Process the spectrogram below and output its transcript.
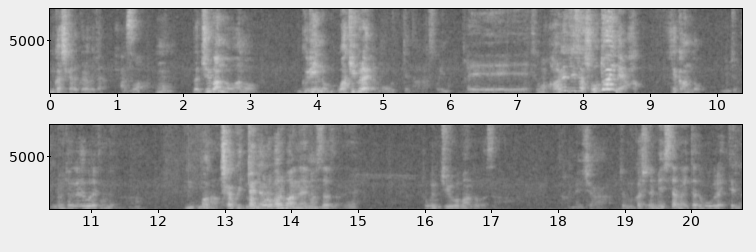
昔から比べたらあそうなの？うん。だから10番のあのグリーンの脇ぐらいからもう打ってんだからあそこ今。ええそうなのあれでさショートアインだよはセカンド。じゃあ400ヤードぐらい飛んでるな。まあ近く行ってんじゃない、まあ転がるからねマスターズだね。特に15番とかさ。メジャー。じゃあ昔のメッシさんが行ったとこぐらい行ってんの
